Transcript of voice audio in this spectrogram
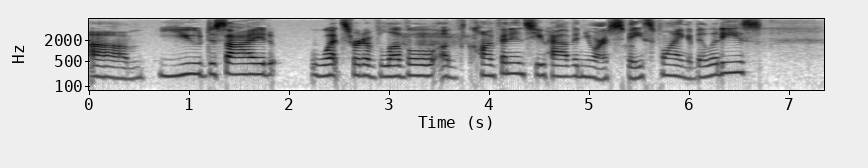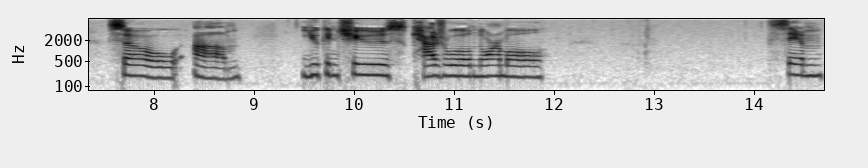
um, you decide what sort of level of confidence you have in your space flying abilities. So, um, you can choose casual, normal, sim,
